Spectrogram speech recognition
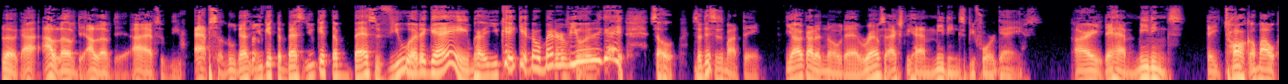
look, I, I loved it. I loved it. I absolutely, absolutely. That, you get the best, you get the best view of the game. You can't get no better view of the game. So, so this is my thing. Y'all got to know that refs actually have meetings before games. All right. They have meetings. They talk about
